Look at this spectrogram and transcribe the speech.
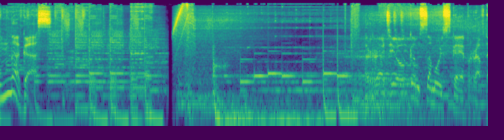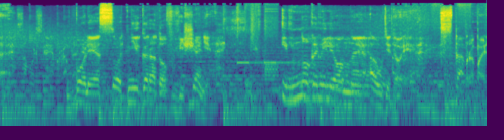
на газ». Радио «Комсомольская правда». Более сотни городов вещания и многомиллионная аудитория. Ставрополь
